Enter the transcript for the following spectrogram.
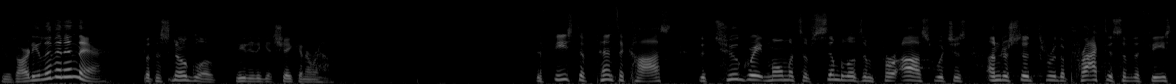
He was already living in there, but the snow globe needed to get shaken around the Feast of Pentecost, the two great moments of symbolism for us, which is understood through the practice of the feast,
